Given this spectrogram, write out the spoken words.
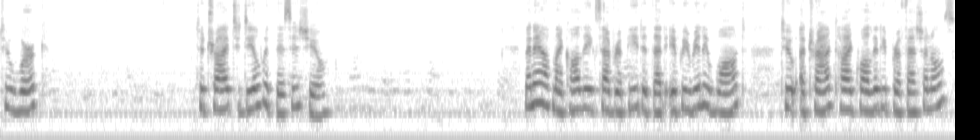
to work to try to deal with this issue. Many of my colleagues have repeated that if we really want to attract high quality professionals,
